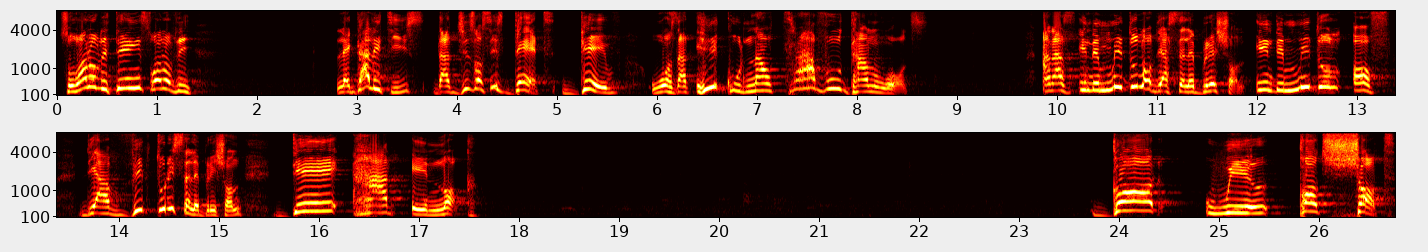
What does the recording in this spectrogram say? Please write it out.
So, one of the things, one of the legalities that Jesus' death gave was that he could now travel downwards. And as in the middle of their celebration, in the middle of their victory celebration, they had a knock. God will cut short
